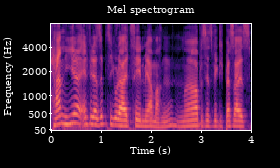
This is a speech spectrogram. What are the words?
kann hier entweder 70 oder halt 10 mehr machen. Na, ob das jetzt wirklich besser ist.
